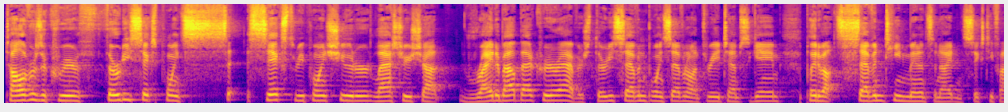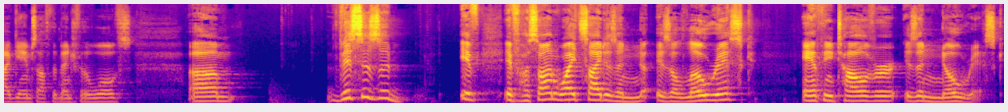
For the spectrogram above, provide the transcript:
Tolliver's a career 36.6 three point shooter. Last year he shot right about that career average 37.7 on three attempts a game. Played about 17 minutes a night in 65 games off the bench for the Wolves. Um, this is a if if Hassan Whiteside is a is a low risk, Anthony Tolliver is a no risk.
